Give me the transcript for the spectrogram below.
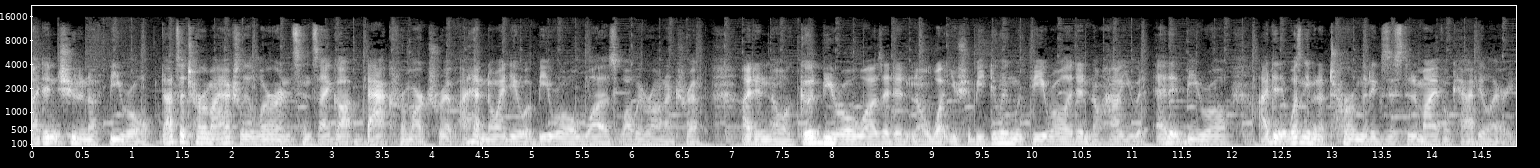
I didn't shoot enough B-roll. That's a term I actually learned since I got back from our trip. I had no idea what B-roll was while we were on our trip. I didn't know what good B-roll was. I didn't know what you should be doing with B-roll. I didn't know how you would edit B-roll. I did. It wasn't even a term that existed in my vocabulary.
